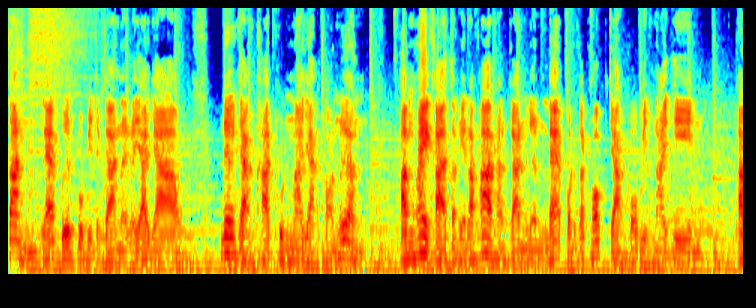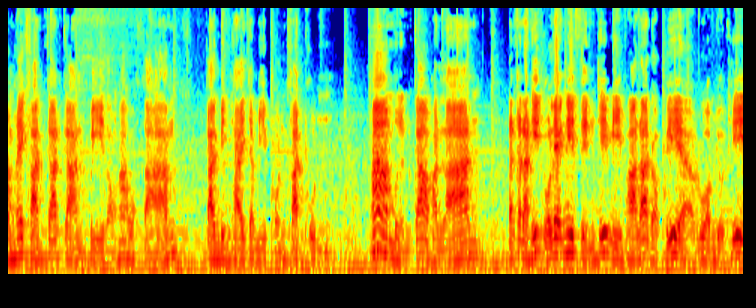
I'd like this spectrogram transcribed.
สั้น และฟื้นฟูกิจการในระยะยาว เนื่องจากขาดทุนมาอย่างต่อเนื่องทำให้ขาดเสถียรภาพทางการเงินและผลกระทบจากโควิด -19 ทำให้ขาดคาดการณ์ปี 2563 การบินไทยจะมีผลขาดทุน 59,000 ล้าน ในขณะที่ตัวเลขหนี้สินที่มีภาระดอกเบี้ยรวมอยู่ที่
